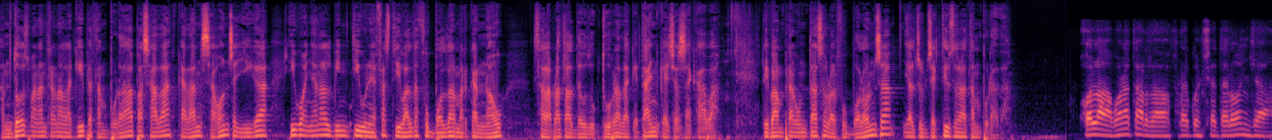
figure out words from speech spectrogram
Amb dos van entrenar l'equip la temporada passada, quedant segons a Lliga i guanyant el 21è Festival de Futbol del Mercat Nou, celebrat el 10 d'octubre d'aquest any, que ja s'acaba. Li van preguntar sobre el futbol 11 i els objectius de la temporada. Hola, bona tarda, Freqüència Taronja.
